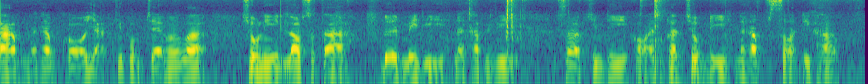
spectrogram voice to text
ตามนะครับ ก็อย่างที่ผมแจ้งไว้ว่าช่วงนี้ลาวสตาร์เดินไม่ดีนะครับพี่ๆสำหรับคลิปนี้ขอให้ทุกท่านโชคดีนะครับ สวัสดีครับ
